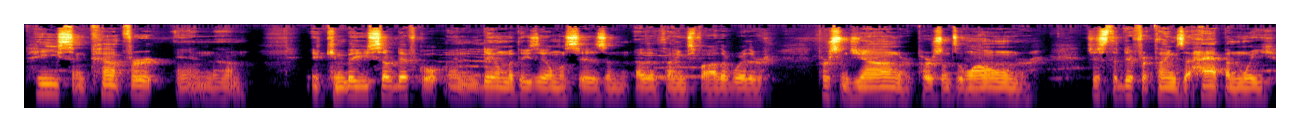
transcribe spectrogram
peace and comfort. And um, it can be so difficult in dealing with these illnesses and other things father whether a person's young or a person's alone or just the different things that happen. We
